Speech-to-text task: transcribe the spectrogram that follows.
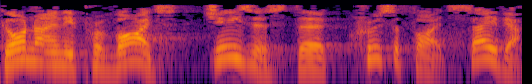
God not only provides Jesus, the crucified Saviour,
